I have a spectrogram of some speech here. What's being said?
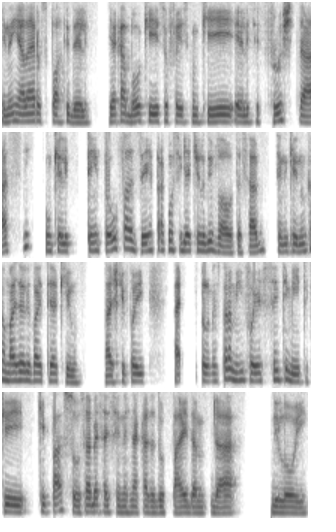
e nem ela era o suporte dele. E acabou que isso fez com que ele se frustrasse com o que ele tentou fazer para conseguir aquilo de volta, sabe? Sendo que nunca mais ele vai ter aquilo. Acho que foi, pelo menos para mim, foi esse sentimento que, que passou, sabe? Essas cenas na casa do pai da, da, de Lois,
